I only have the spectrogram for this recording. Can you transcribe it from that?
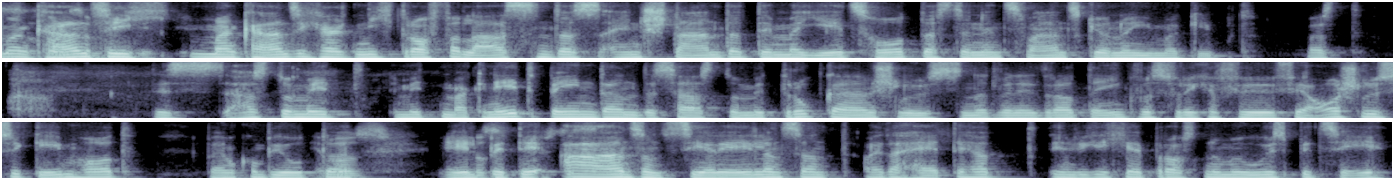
man kann sich Man kann sich halt nicht darauf verlassen, dass ein Standard, den man jetzt hat, dass den in 20 Jahren noch immer gibt. Weißt das hast du mit, mit Magnetbändern, das hast du mit Druckeranschlüssen. Nicht? Wenn ich daran denke, was früher für, für Anschlüsse gegeben hat beim Computer, ja, was, LPT 1 und Serial und so. Alter, heute hat in Wirklichkeit brauchst du nur mehr USB-C,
